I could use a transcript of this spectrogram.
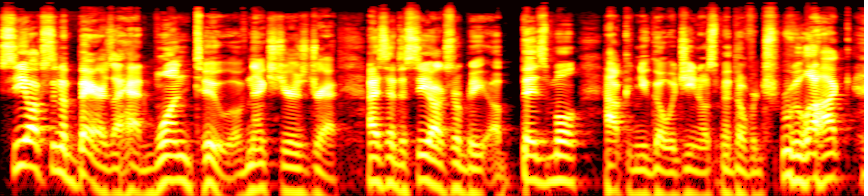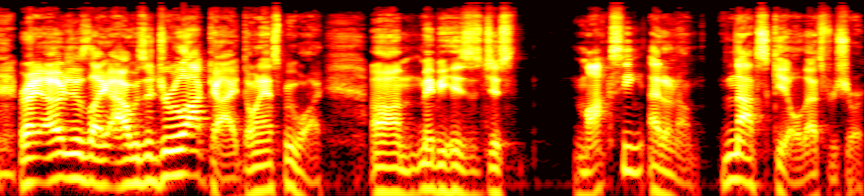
Seahawks and the Bears, I had one, two of next year's draft. I said the Seahawks will be abysmal. How can you go with Geno Smith over Drew Lock, right? I was just like, I was a Drew Lock guy. Don't ask me why. Um, maybe his is just moxie. I don't know. Not skill, that's for sure.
